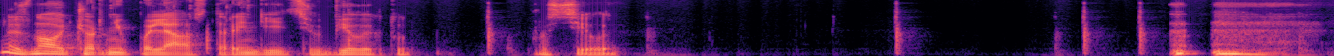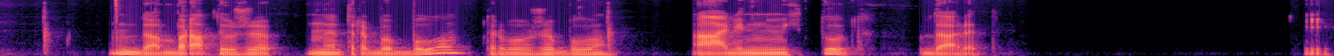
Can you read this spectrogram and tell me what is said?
Ну і знову чорні поля, староіндійці в білих тут просіли. Ну да, брати вже не треба було. Треба вже було. А, він міг тут вдарити. І.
